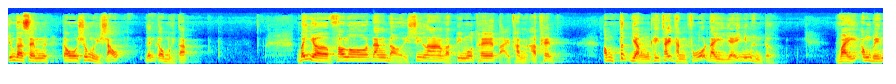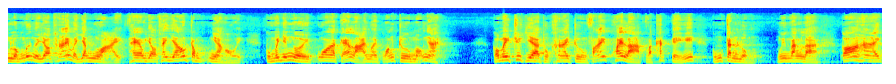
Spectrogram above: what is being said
chúng ta xem câu số 16 đến câu 18 Bây giờ Phaolô đang đợi Sila và Timôthê tại thành Athens. Ông tức giận khi thấy thành phố đầy dẫy những hình tượng. Vậy ông biện luận với người Do Thái và dân ngoại theo Do Thái giáo trong nhà hội, cùng với những người qua kẻ lại ngoài quảng trường mỗi ngày. Có mấy triết gia thuộc hai trường phái khoái lạc và khắc kỷ cũng tranh luận. Nguyên văn là có hai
